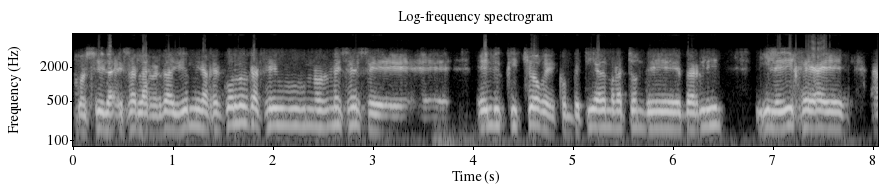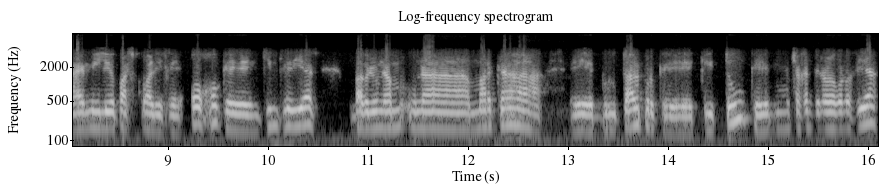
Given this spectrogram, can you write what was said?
Pues sí, esa es la verdad. Yo, mira, recuerdo que hace unos meses eh, Eliud Kichogue competía el maratón de Berlín y le dije a, Emilio Pascual, dije, ojo que en 15 días va a haber una, una marca eh, brutal porque Kiptum, que mucha gente no lo conocía,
